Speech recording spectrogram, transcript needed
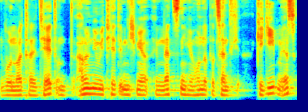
wo Neutralität und Anonymität eben nicht mehr im Netz nicht mehr 100% gegeben ist.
